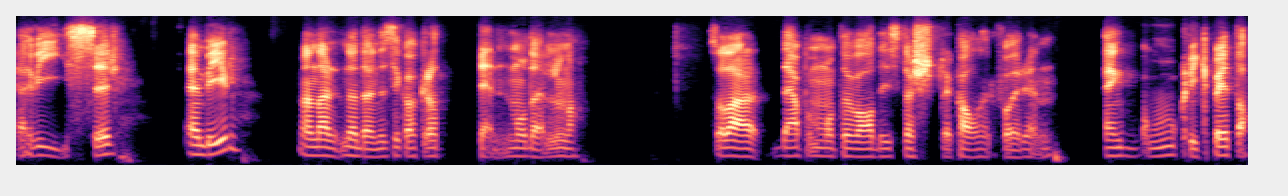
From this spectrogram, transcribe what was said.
Jeg viser en bil, men det er nødvendigvis ikke akkurat den modellen, da. Så det er, det er på en måte hva de største kaller for en, en god clickbait, da.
